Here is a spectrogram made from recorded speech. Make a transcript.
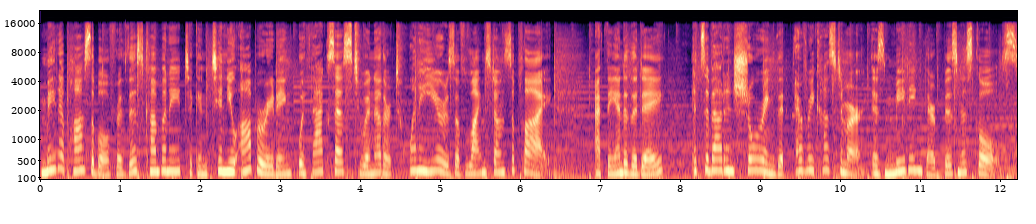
made it possible for this company to continue operating with access to another 20 years of limestone supply. At the end of the day, it's about ensuring that every customer is meeting their business goals.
